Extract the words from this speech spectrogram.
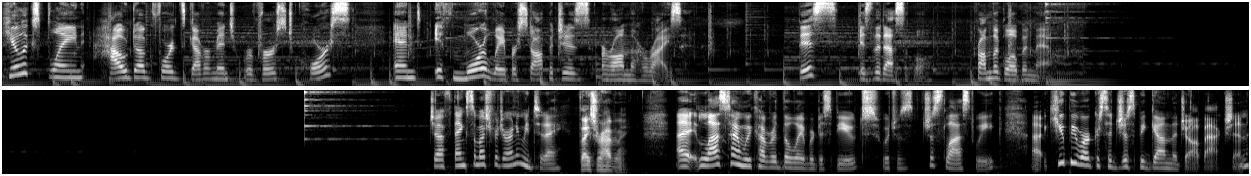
He'll explain how Doug Ford's government reversed course and if more labor stoppages are on the horizon. This is The Decibel from the Globe and Mail. Jeff, thanks so much for joining me today. Thanks for having me. Uh, last time we covered the labor dispute, which was just last week, uh, CUPE workers had just begun the job action.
